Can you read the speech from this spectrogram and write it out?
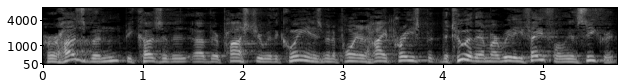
Her husband, because of, of their posture with the queen, has been appointed high priest, but the two of them are really faithful in secret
